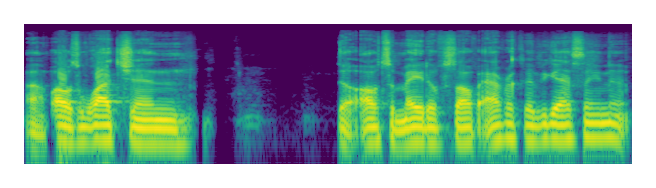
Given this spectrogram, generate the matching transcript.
um, I was watching the Ultimatum South Africa. Have you guys seen it?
